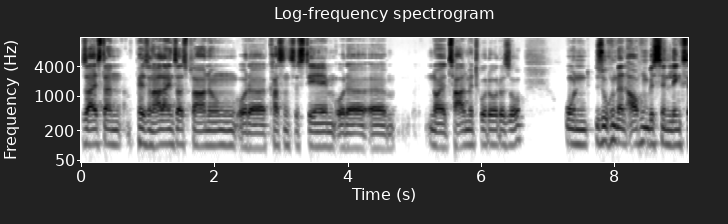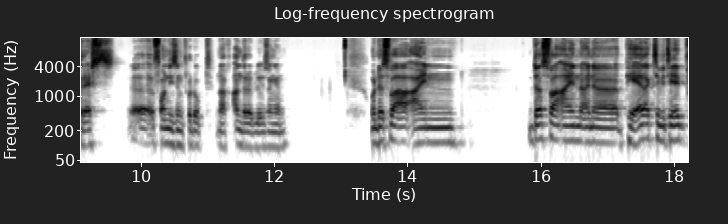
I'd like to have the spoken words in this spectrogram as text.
sei es dann Personaleinsatzplanung oder Kassensystem oder ähm, neue Zahlmethode oder so und suchen dann auch ein bisschen links rechts äh, von diesem Produkt nach anderen Lösungen. Und das war ein, das war ein, eine PR-Aktivität,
